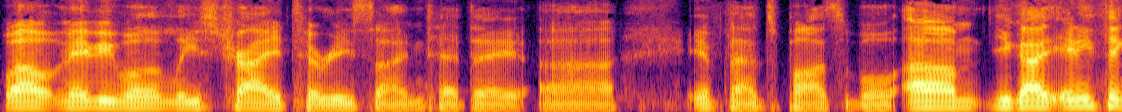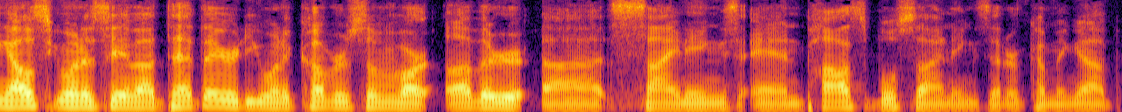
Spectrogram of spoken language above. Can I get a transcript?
Well, maybe we'll at least try to re-sign Tete. Uh, if that's possible. Um, you guys, anything else you want to say about Tete, or do you want to cover some of our other uh, signings and possible signings that are coming up?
